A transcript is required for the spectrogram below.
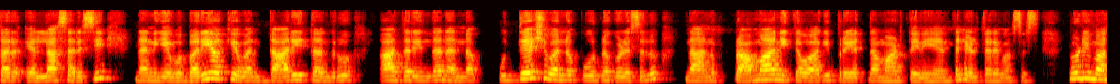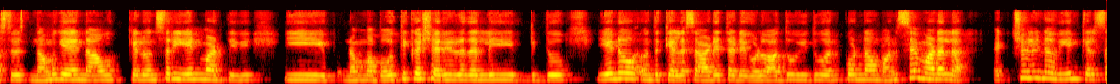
ತರ ಎಲ್ಲಾ ಸರಿಸಿ ನನಗೆ ಬರೆಯೋಕೆ ಒಂದ್ ದಾರಿ ತಂದ್ರು. ಆದ್ದರಿಂದ ನನ್ನ ಉದ್ದೇಶವನ್ನು ಪೂರ್ಣಗೊಳಿಸಲು ನಾನು ಪ್ರಾಮಾಣಿಕವಾಗಿ ಪ್ರಯತ್ನ ಮಾಡ್ತೇನೆ ಅಂತ ಹೇಳ್ತಾರೆ ಮಾಸ್ಟರ್ಸ್. ನೋಡಿ ಮಾಸ್ಟರ್ಸ್, ನಮಗೆ ನಾವು ಕೆಲವೊಂದ್ಸರಿ ಏನ್ ಮಾಡ್ತೀವಿ? ಈ ನಮ್ಮ ಭೌತಿಕ ಶರೀರದಲ್ಲಿ ಬಿದ್ದು ಏನೋ ಒಂದು ಕೆಲಸ, ಅಡೆತಡೆಗಳು, ಅದು ಇದು ಅನ್ಕೊಂಡು ನಾವು ಮನಸ್ಸೇ ಮಾಡಲ್ಲ. ಆಕ್ಚುಲಿ ನಾವ್ ಏನ್ ಕೆಲಸ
